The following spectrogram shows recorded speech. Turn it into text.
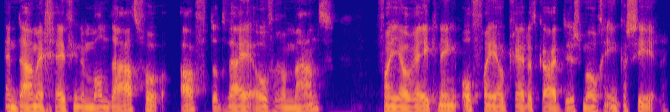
En daarmee geef je een mandaat voor af dat wij over een maand van jouw rekening of van jouw creditcard dus mogen incasseren.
